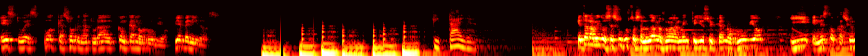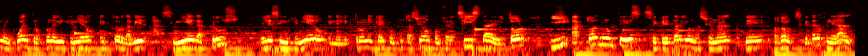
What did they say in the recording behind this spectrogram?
Esto es Podcast Sobrenatural con Carlos Rubio. Bienvenidos. Pitaya. ¿Qué tal amigos? Es un gusto saludarlos nuevamente. Yo soy Carlos Rubio y en esta ocasión me encuentro con el ingeniero Héctor David Arciniega Cruz. Él es ingeniero en electrónica y computación, conferencista, editor y actualmente es secretario nacional de, perdón, secretario general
